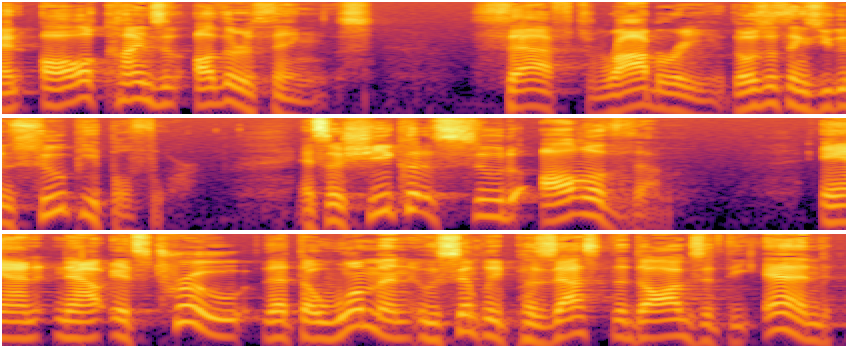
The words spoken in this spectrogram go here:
and all kinds of other things theft, robbery. Those are things you can sue people for. And so she could have sued all of them. And now it's true that the woman who simply possessed the dogs at the end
